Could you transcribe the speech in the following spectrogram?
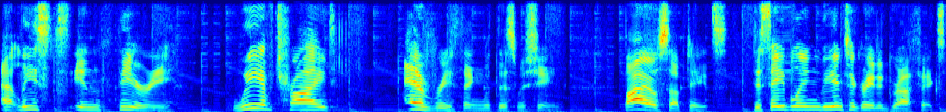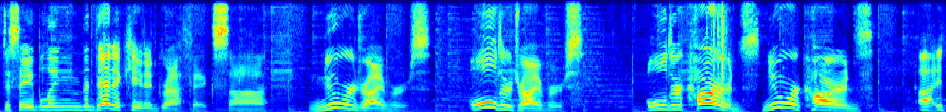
At least in theory. We have tried everything with this machine. BIOS updates, disabling the integrated graphics, disabling the dedicated graphics, uh, newer drivers, older drivers, older cards, newer cards. Uh, it,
